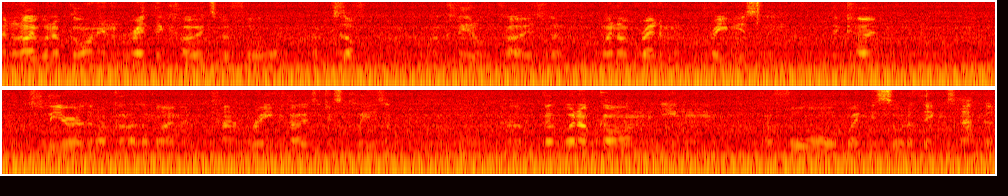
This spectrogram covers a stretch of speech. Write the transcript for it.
And I know when I've gone in and read the codes before, because I've, The codes, but when I've read them previously, the code clearer that I've got at the moment can't read codes, it just clears them. Um, but when I've gone in before when this sort of things happen,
